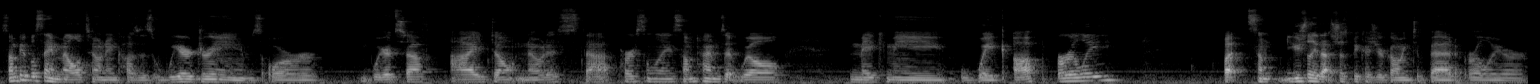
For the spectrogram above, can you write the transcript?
Some people say melatonin causes weird dreams or weird stuff. I don't notice that personally. Sometimes it will make me wake up early, but some usually that's just because you're going to bed earlier.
